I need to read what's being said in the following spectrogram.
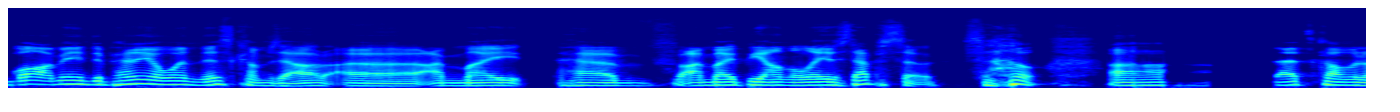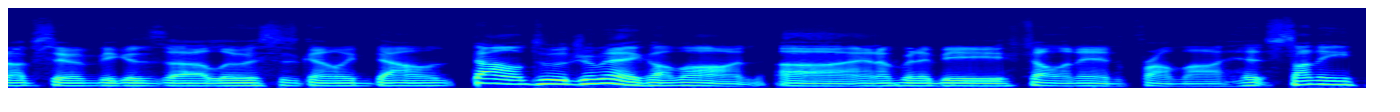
Well, I mean, depending on when this comes out, uh, I might have, I might be on the latest episode. So uh, that's coming up soon because uh, Lewis is going down down to Jamaica, I'm on, uh, and I'm going to be filling in from uh, sunny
